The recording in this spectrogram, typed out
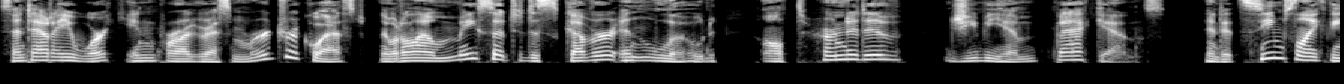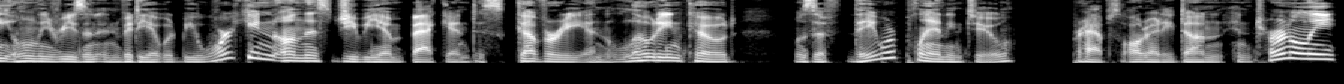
sent out a work in progress merge request that would allow Mesa to discover and load alternative GBM backends. And it seems like the only reason NVIDIA would be working on this GBM backend discovery and loading code was if they were planning to, perhaps already done internally,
